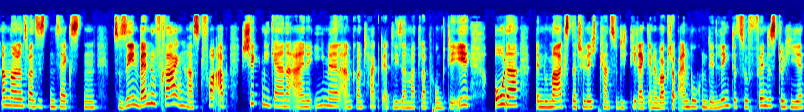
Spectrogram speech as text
am 29.06. zu sehen. Wenn du Fragen hast vorab, schick mir gerne eine E-Mail an kontakt.lisamattler.de oder wenn du magst, natürlich kannst du dich direkt in den Workshop einbuchen. Den Link dazu findest du hier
